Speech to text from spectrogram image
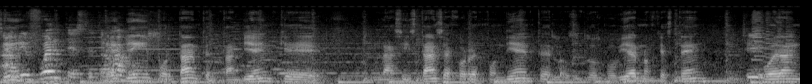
Sí. Abrir fuentes de Es trabajo. bien importante también que las instancias correspondientes, los, los gobiernos que estén, Sí. puedan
